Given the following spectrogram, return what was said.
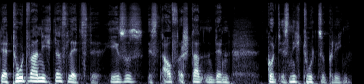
Der Tod war nicht das Letzte. Jesus ist auferstanden, denn Gott ist nicht tot zu kriegen.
